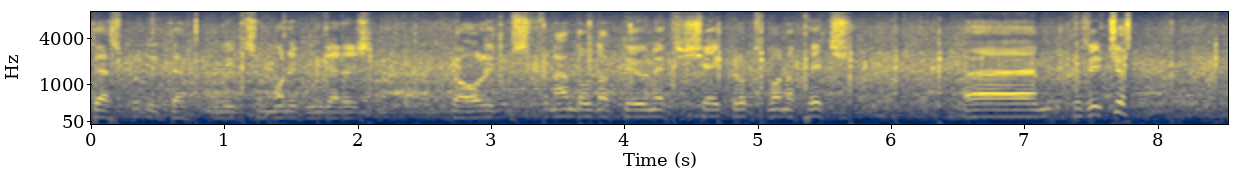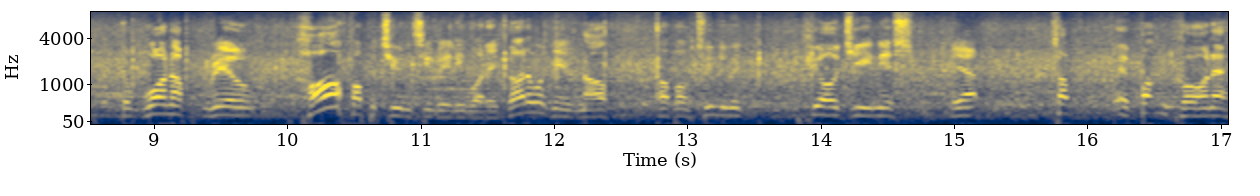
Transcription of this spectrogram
desperately, desperately need someone who can get us goal. It's, Fernando's not doing it to shake it up to go on a pitch. Um, because it's just the one up real half opportunity, really, what he got. It wasn't even half opportunity with pure genius. yeah Top uh, bottom corner,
